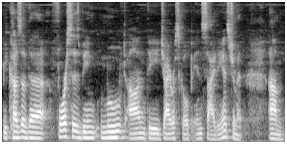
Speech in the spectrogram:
because of the forces being moved on the gyroscope inside the instrument. Um,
